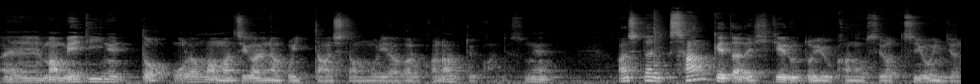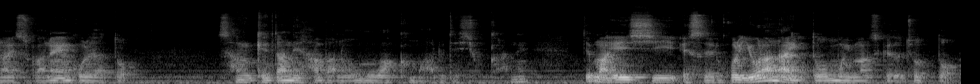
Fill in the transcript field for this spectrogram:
えー、まあメディネット、俺はまあ間違いなく一旦明日盛り上がるかなという感じですね。明日に3桁で引けるという可能性は強いんじゃないですかね、これだと。3桁値幅の思惑もあるでしょうからね。で、まあ ACSL、これ寄らないと思いますけど、ちょっと、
